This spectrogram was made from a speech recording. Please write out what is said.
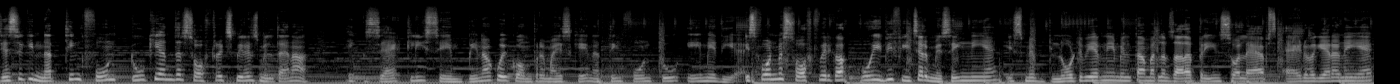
जैसे कि नथिंग फ़ोन 2 के अंदर सॉफ्टवेयर एक्सपीरियंस मिलता है ना एग्जैक्टली सेम बिना कोई कॉम्प्रोमाइज के नथिंग फ़ोन 2A में दिया है। इस फ़ोन में सॉफ्टवेयर का कोई भी फीचर मिसिंग नहीं है। इसमें ब्लोटवेयर नहीं मिलता मतलब ज़्यादा प्री एप्स एड वगैरह नहीं है।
